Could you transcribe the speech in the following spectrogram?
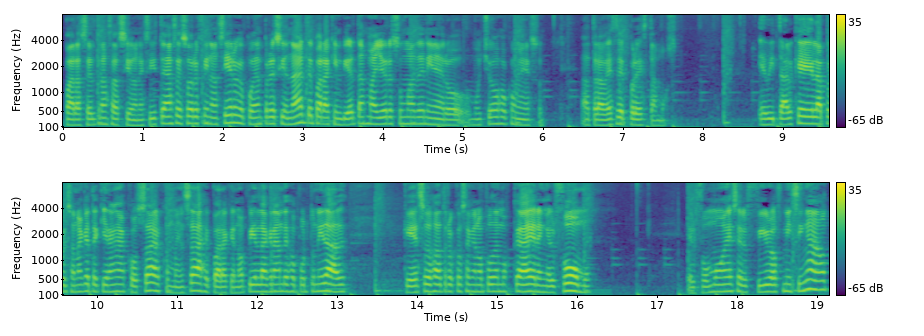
para hacer transacciones. Existen asesores financieros que pueden presionarte para que inviertas mayores sumas de dinero. Mucho ojo con eso. A través de préstamos evitar que la persona que te quieran acosar con mensajes para que no pierdas grandes oportunidades, que eso es otra cosa que no podemos caer en el FOMO. El FOMO es el Fear of Missing Out,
